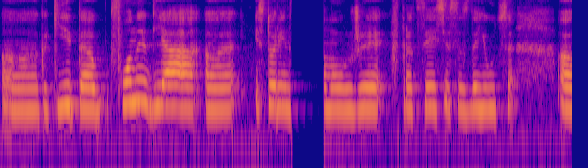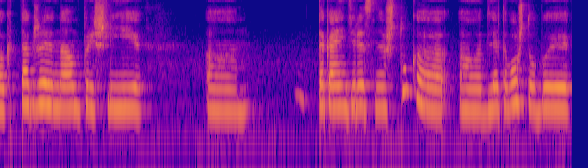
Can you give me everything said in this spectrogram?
э, какие-то фоны для э, истории Инстаграма уже в процессе создаются. Э, Также нам пришли такая интересная штука для того, чтобы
